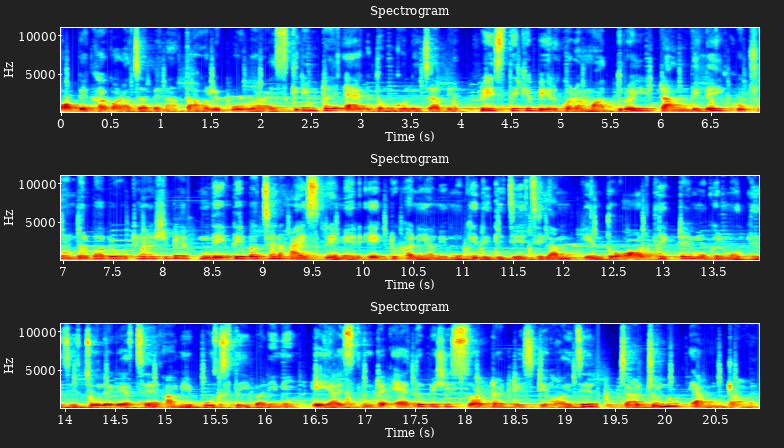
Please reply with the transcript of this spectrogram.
অপেক্ষা করা যাবে না। তাহলে পুরো আইসক্রিমটাই একদম গলে যাবে। ফ্রিজ থেকে বের করা মাত্রই টান দিলেই খুব সুন্দরভাবে উঠে আসবে। দেখতেই পাচ্ছেন আইসক্রিমের একটুখানি আমি মুখে দিতে চেয়েছিলাম, কিন্তু অর্ধেকটাই মুখের মধ্যে যে চলে গেছে আমি বুঝতেই পারিনি। এই আইসক্রিমটা এত বেশি সফট আর টেস্টি হয় যে যার জন্য এমনটা হয়।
